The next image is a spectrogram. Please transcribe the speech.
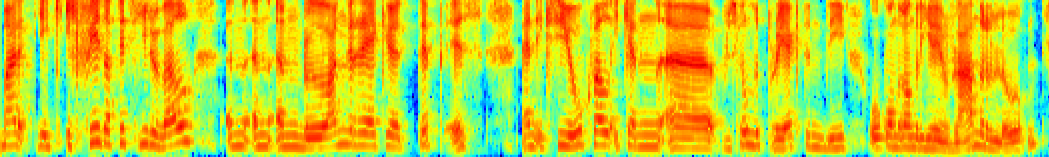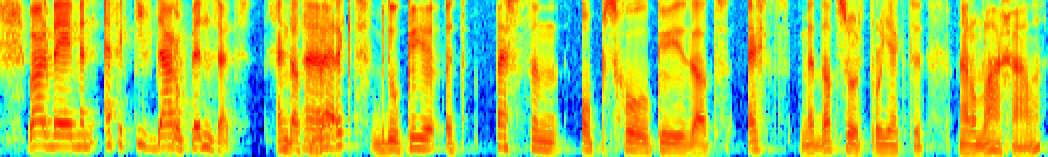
maar ik, ik vrees dat dit hier wel een, een, een belangrijke tip is. En ik zie ook wel, ik ken uh, verschillende projecten die ook onder andere hier in Vlaanderen lopen, waarbij men effectief daarop inzet. En dat werkt? Ik bedoel, kun je het pesten op school, kun je dat echt met dat soort projecten naar omlaag halen?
